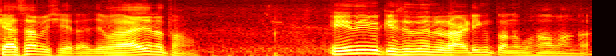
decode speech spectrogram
ਕੈਸਾ ਵਛੇਰਾ ਜੇ ਵਿਖਾਇਆ ਜੇ ਨਾ ਤੁਹਾਨੂੰ? ਇਹਦੀ ਵੀ ਕਿਸੇ ਦਿਨ ਰਾਈਡਿੰਗ ਤੁਹਾਨੂੰ ਵਿਖਾਵਾਂਗਾ।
